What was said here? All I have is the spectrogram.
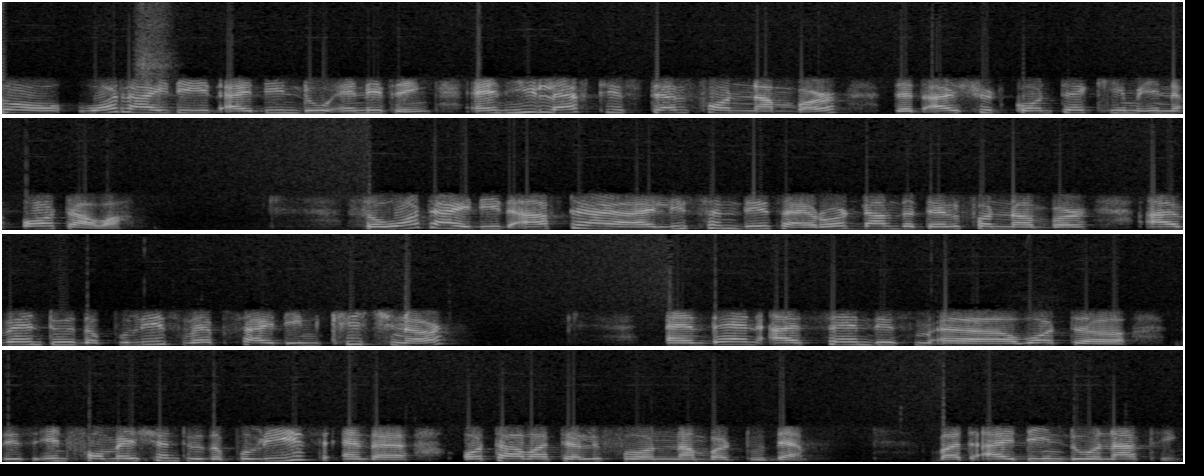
So what I did, I didn't do anything, and he left his telephone number that I should contact him in Ottawa. So what I did after I listened this, I wrote down the telephone number. I went to the police website in Kitchener, and then I sent this uh, what uh, this information to the police and the Ottawa telephone number to them. But I didn't do nothing.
